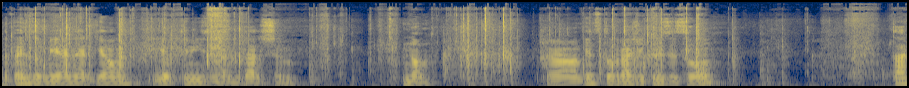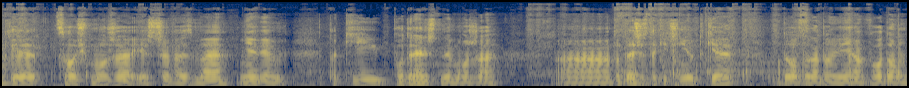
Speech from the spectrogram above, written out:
napędzą mnie energią i optymizmem dalszym. No. A, więc to w razie kryzysu. Takie coś może jeszcze wezmę. Nie wiem. Taki podręczny może. A, to też jest takie cieniutkie do, do napełnienia wodą.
